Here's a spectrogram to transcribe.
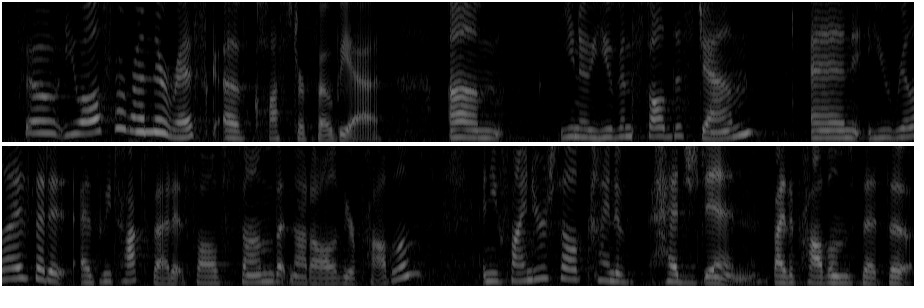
So you also run the risk of claustrophobia. Um, you know, you've installed this gem, and you realize that it, as we talked about, it solves some but not all of your problems, and you find yourself kind of hedged in by the problems that the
